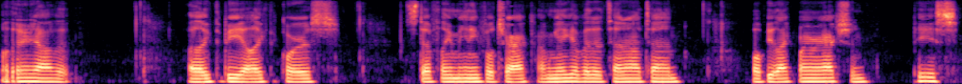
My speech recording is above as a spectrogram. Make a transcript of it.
Well, there you have it. I like the beat, I like the chorus. It's definitely a meaningful track. I'm going to give it a 10 out of 10. Hope you like my reaction. Peace.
